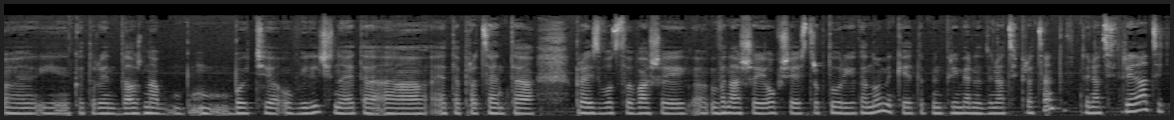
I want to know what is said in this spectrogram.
э, и которая должна быть увеличена, это, а, это процент а, производства вашей, э, в нашей общей структуре экономики, это примерно 12%, 12-13%.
